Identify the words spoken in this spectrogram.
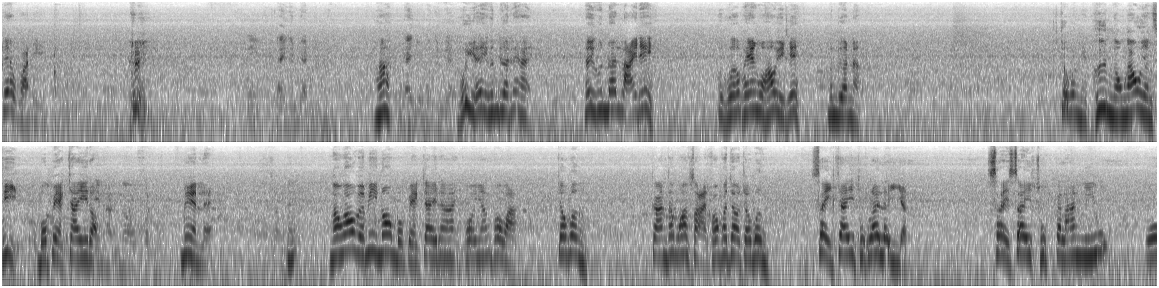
แล้วกวาดอีกนี่ได้เงินเดือนอยู่ฮะได้อยู่กับเงินเดือนเฮ้ยได้เงินเดือนได้ไงได้เงินเดือนหลายดิเผื่อๆแพงกว่าเขาอีกดิเงินเดือนน่ะ เจ้าเบิ่งนี่พื้นเงาเงาๆอย่างสิบ่แปลกใจดอกเป็นเงาคนแม่นแหละเงาเงาๆแบบนี้น้องบ่แปลกใจได้เพราะหยังเพราะว่า เจ้าเบิ่งการทำความสะอาดของเขาเจ้าเจ้าเบิ่ง ใส่ใจทุกรายละเอียด ใส่ใส่ทุกตารางนิ้ว โอ้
